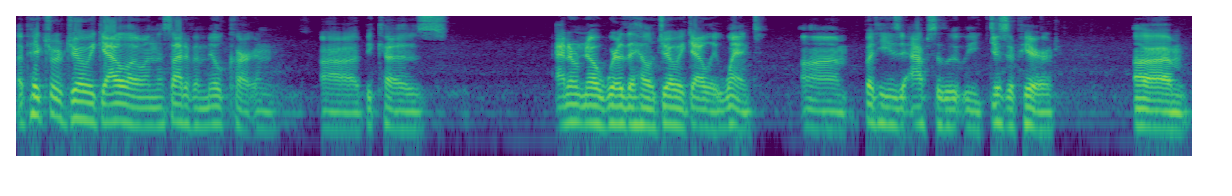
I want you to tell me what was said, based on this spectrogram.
a picture of Joey Gallo on the side of a milk carton uh, because I don't know where the hell Joey Gallo went, um, but he's absolutely disappeared. Um,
